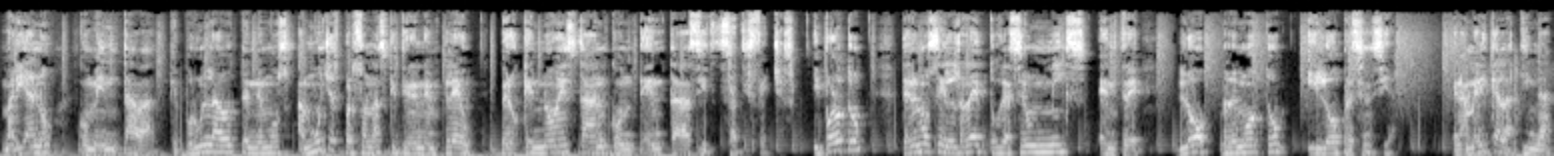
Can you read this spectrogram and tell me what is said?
Mariano comentaba que por un lado tenemos a muchas personas que tienen empleo, pero que no están contentas y satisfechas. Y por otro, tenemos el reto de hacer un mix entre lo remoto y lo presencial. En América Latina,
